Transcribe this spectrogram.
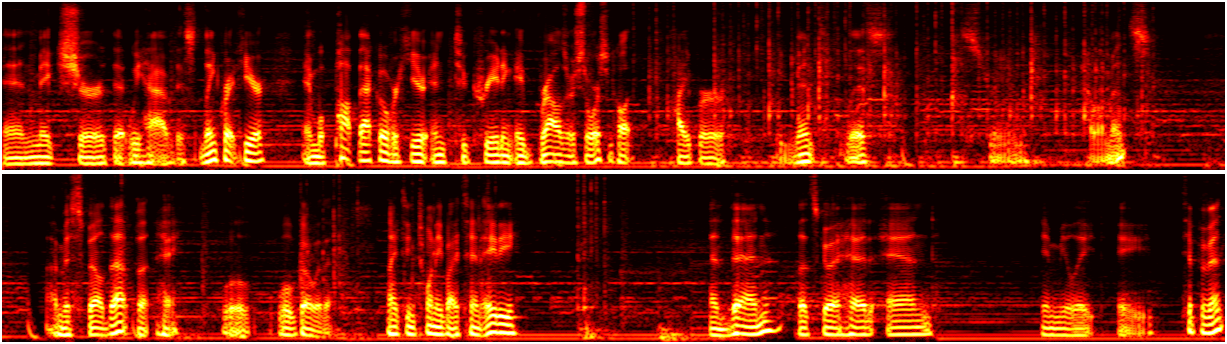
and make sure that we have this link right here. And we'll pop back over here into creating a browser source and call it hyper event list stream elements. I misspelled that, but hey, we'll we'll go with it. 1920 by 1080. And then let's go ahead and emulate a tip event.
